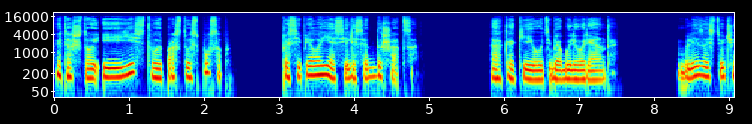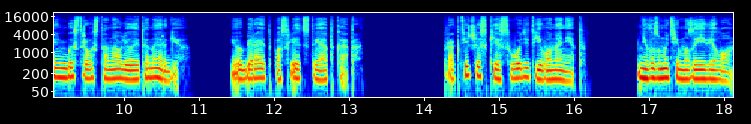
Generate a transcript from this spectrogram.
«Это что, и есть твой простой способ?» Просипела я, силясь отдышаться. «А какие у тебя были варианты?» Близость очень быстро восстанавливает энергию и убирает последствия отката. Практически сводит его на нет. Невозмутимо заявил он.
